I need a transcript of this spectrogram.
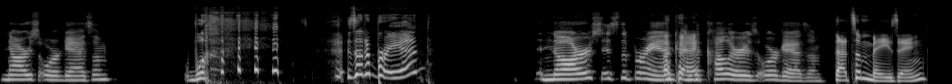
NARS Orgasm. What is that a brand? NARS is the brand Okay. and the color is Orgasm. That's amazing.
